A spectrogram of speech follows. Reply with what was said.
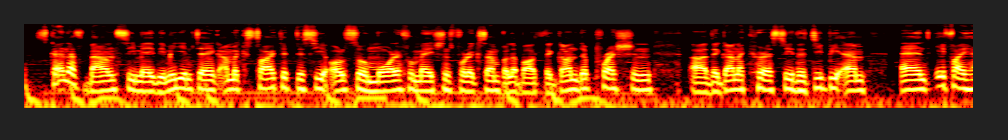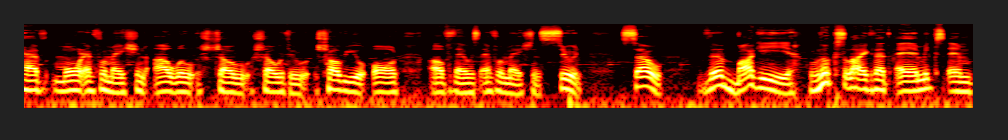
it's kind of bouncy, maybe medium tank. I'm excited to see also more information, for example, about the gun depression, uh, the gun accuracy, the DPM, and if I have more information, I will show show you show you all of those information soon. So the buggy looks like that AMX M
